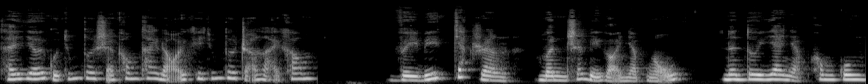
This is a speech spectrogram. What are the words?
Thế giới của chúng tôi sẽ không thay đổi khi chúng tôi trở lại không? Vì biết chắc rằng mình sẽ bị gọi nhập ngũ, nên tôi gia nhập không quân.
